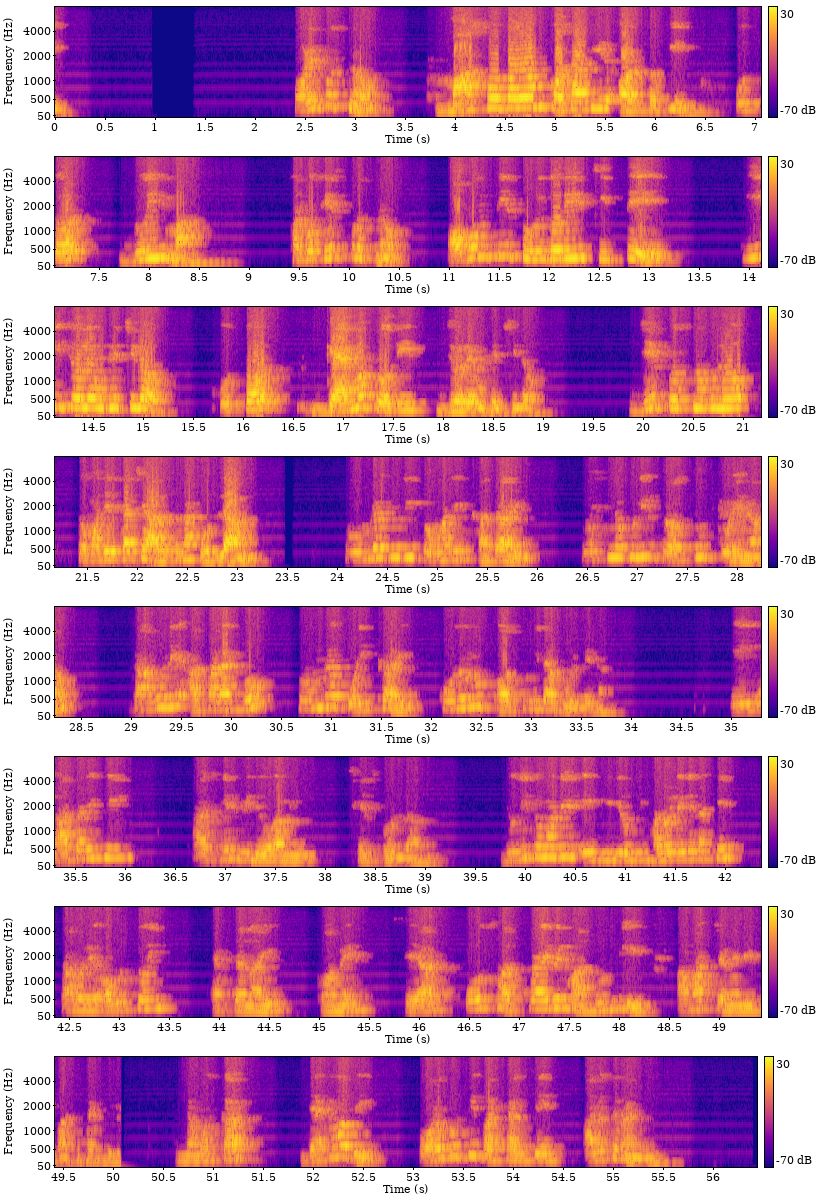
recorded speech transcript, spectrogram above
পরের প্রশ্ন মাসোদয়ম কথাটির অর্থ কি? উত্তর, দুই মাস সর্বশেষ প্রশ্ন, অবন্তী সুন্দরীর চিত্তে কি জ্বলে উঠেছিল? উত্তর, জ্ঞান প্রদীপ জ্বলে উঠেছিল। যে প্রশ্নগুলো তোমাদের কাছে আলোচনা করলাম, তোমরা যদি তোমাদের খাতায় প্রশ্নগুলি প্রস্তুত করে নাও, তাহলে আশা রাখব তোমরা পরীক্ষায় কোনোরূপ অসুবিধা পড়বে না। এই আশা আজকের ভিডিও আমি শেষ করলাম। যদি তোমাদের এই ভিডিওটি ভালো লেগে থাকে, তাহলে অবশ্যই একটা লাইক কমেন্ট শেয়ার ও সাবস্ক্রাইবের মাধ্যম দিয়ে আমার চ্যানেলের পাশে থাকবে। নমস্কার, দেখা হবে পরবর্তী পাঠ্যাংশের আলোচনা নিয়ে।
